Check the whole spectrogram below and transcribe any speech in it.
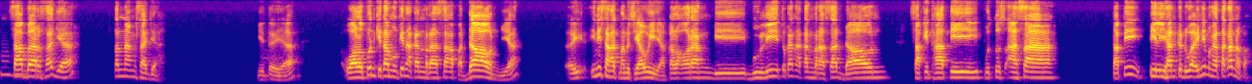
mhm. sabar saja, tenang saja. Gitu ya. Walaupun kita mungkin akan merasa apa? down ya. Eh, ini sangat manusiawi ya. Kalau orang dibully itu kan akan merasa down, sakit hati, putus asa. Tapi pilihan kedua ini mengatakan apa?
